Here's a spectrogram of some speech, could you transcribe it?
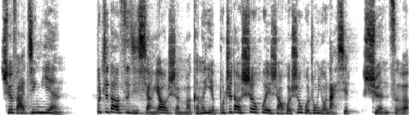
缺乏经验，不知道自己想要什么，可能也不知道社会上或生活中有哪些选择，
